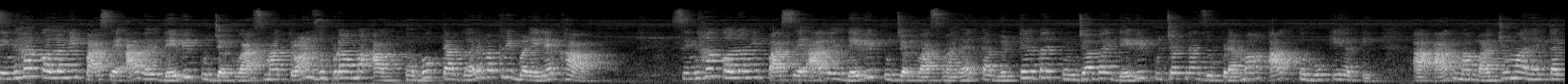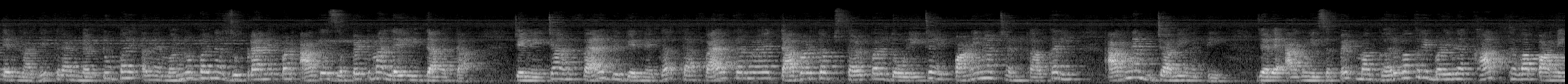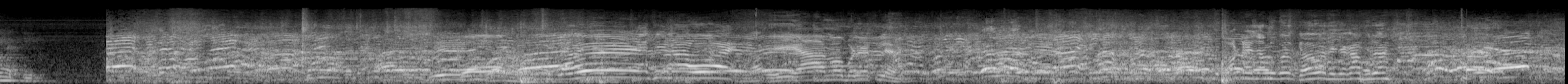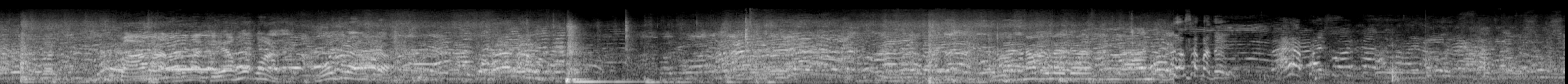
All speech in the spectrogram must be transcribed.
Sinha colony પાસે આવેલ દેવી પૂજકવાસમાં ત્રણ ઝૂંપડાઓમાં આગ ભભૂકતા ઘર વખરી બળીને ખાખ સિન્હા કોલોની પાસે આવેલ દેવી પૂજકવાસમાં રહેતા વિઠ્ઠલભાઈ પૂંજાભાઈ દેવી પૂજકના ઝૂંપડામાં આગ ભભૂકી હતી. આ આગમાં બાજુમાં રહેતા તેમના દીકરા નટુભાઈ અને મનુભાઈના ઝૂંપડાને પણ આગે ઝપેટમાં લઈ લીધા હતા. જેની જાણ ફાયર બ્રિગેડને કરતા ફાયર કર્મીઓએ તાબડતોબ સ્થળ પર દોડી જઈ પાણીનો છંટકાવ કરી આગને બુજાવી હતી. જ્યારે આગની ઝપેટમાં ઘર વખરી બળીને ખાક થવા પામી હતી. ઘરમાં છે હું પણ? મોજરા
